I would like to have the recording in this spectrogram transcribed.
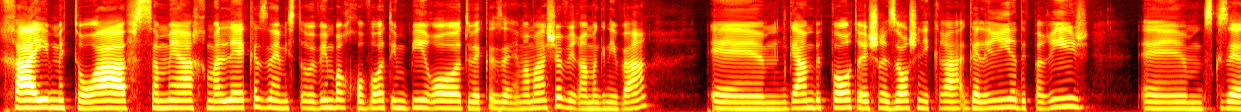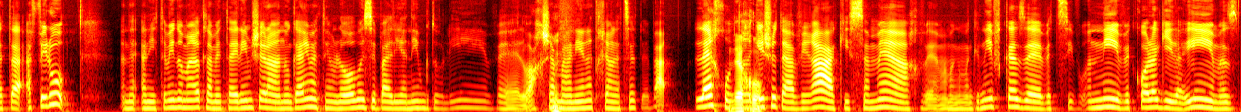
חי, מטורף, שמח, מלא כזה, מסתובבים ברחובות עם בירות וכזה, ממש אווירה מגניבה. Um, גם בפורטו יש אזור שנקרא גלריה דה פריז', um, אז כזה, אתה אפילו... אני, אני תמיד אומרת למטיילים שלנו, גם אם אתם לא איזה בליינים גדולים, ולא עכשיו מעניין אתכם לצאת לבר, לכו, לכו. תרגישו את האווירה, כי שמח, ומגניב כזה, וצבעוני, וכל הגילאים, אז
